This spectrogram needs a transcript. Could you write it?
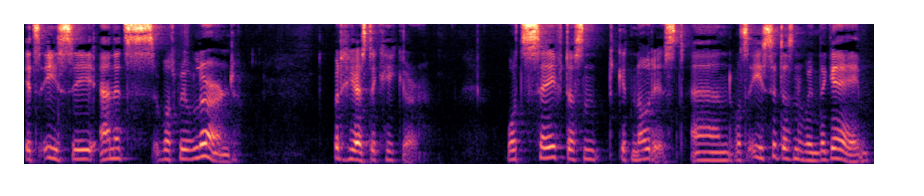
it's easy, and it's what we've learned. But here's the kicker what's safe doesn't get noticed, and what's easy doesn't win the game.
